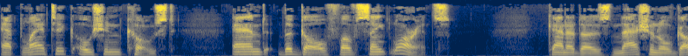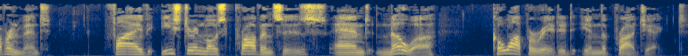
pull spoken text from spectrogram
Atlantic Ocean coast and the Gulf of St. Lawrence. Canada's national government, five easternmost provinces, and NOAA cooperated in the project.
